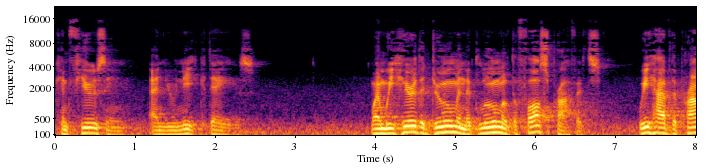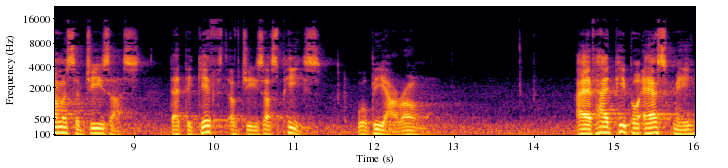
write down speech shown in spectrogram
confusing, and unique days. When we hear the doom and the gloom of the false prophets, we have the promise of Jesus that the gift of Jesus, peace, will be our own. I have had people ask me,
